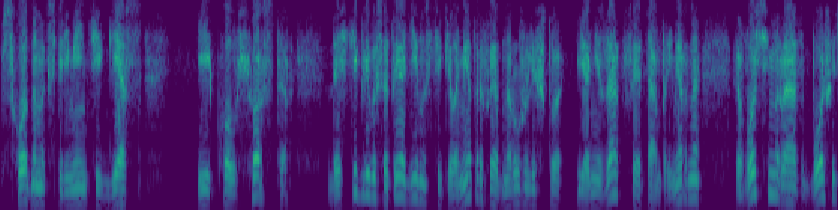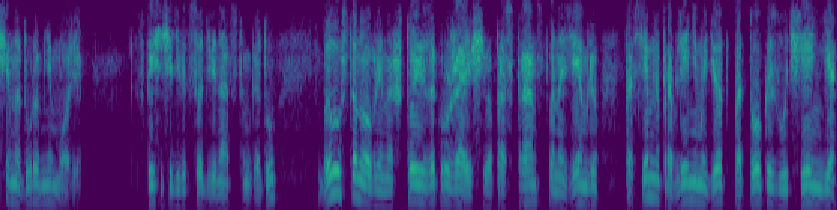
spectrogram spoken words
В сходном эксперименте Гесс и Колхерстер достигли высоты 11 километров и обнаружили, что ионизация там примерно в 8 раз больше, чем над уровнем моря. В 1912 году было установлено, что из окружающего пространства на Землю по всем направлениям идет поток излучения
